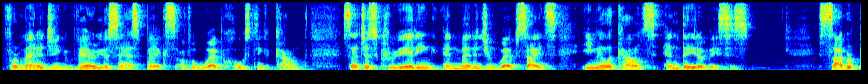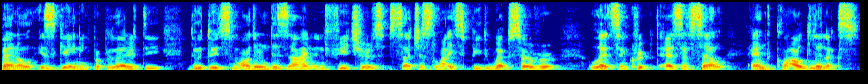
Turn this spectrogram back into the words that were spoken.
for managing various aspects of a web hosting account, such as creating and managing websites, email accounts, and databases. CyberPanel is gaining popularity due to its modern design and features such as LiteSpeed Web Server, Let's Encrypt SSL, and Cloud Linux.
